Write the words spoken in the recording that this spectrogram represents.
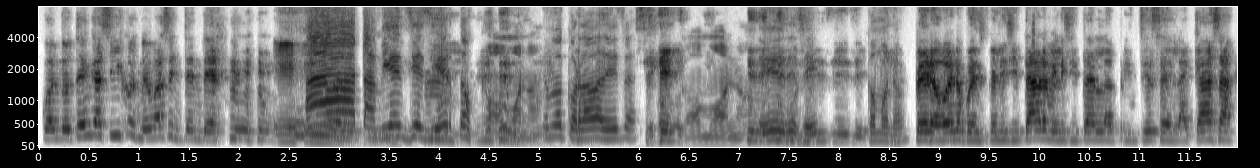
cuando tengas hijos me vas a entender. ah, también, sí es cierto. ¿Cómo no? No me acordaba de esa. Sí. ¿Cómo no? Sí, sí, sí. ¿Cómo no? Pero bueno, pues felicitar, felicitar a la princesa de la casa,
